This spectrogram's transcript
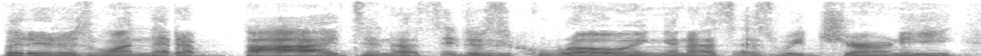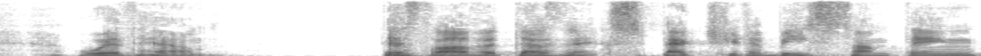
but it is one that abides in us. It is growing in us as we journey with Him. This love, it doesn't expect you to be something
